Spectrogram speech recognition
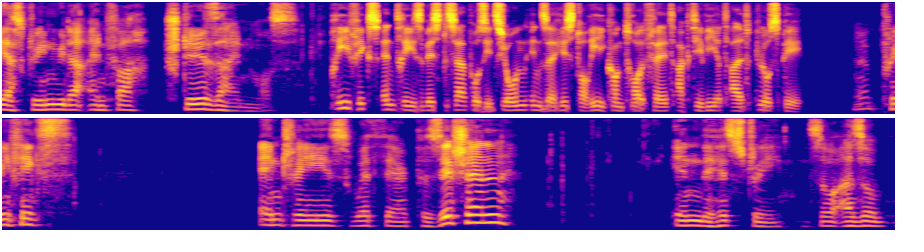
der Screenreader einfach still sein muss. Prefix Entries their Position in the History Kontrollfeld aktiviert Alt plus P. Ne? Prefix Entries with their position in the history. So, also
